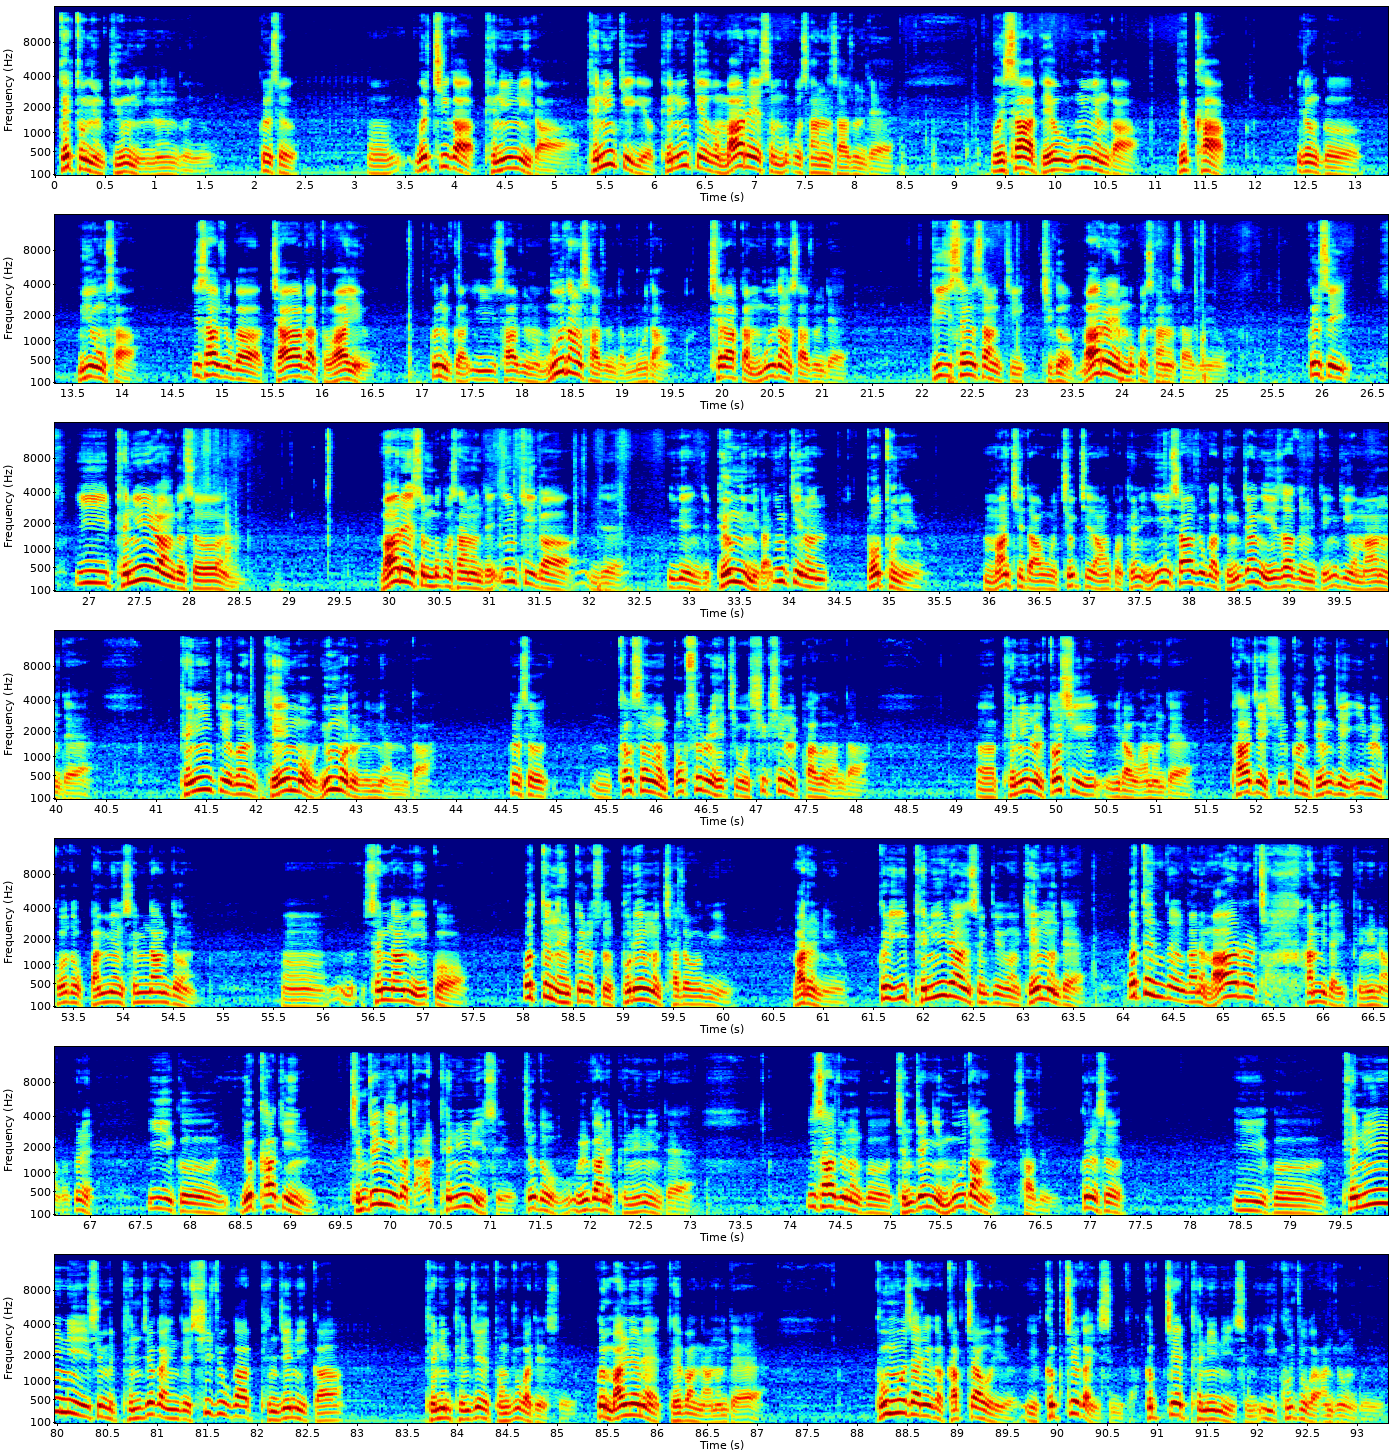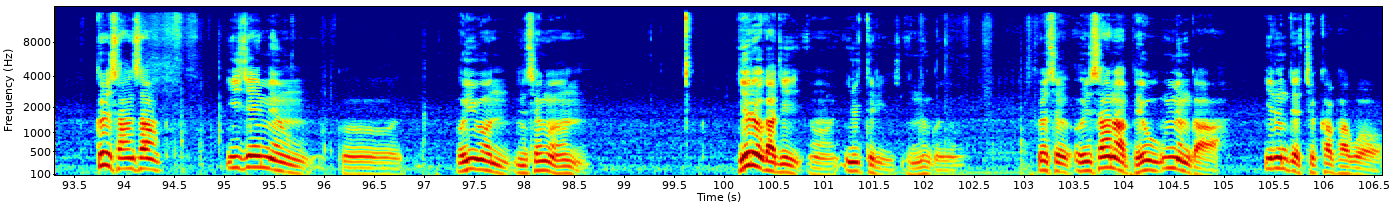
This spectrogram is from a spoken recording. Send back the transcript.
대통령 기운이 있는 거예요. 그래서 어, 월지가 편인이다. 편인격이요. 편인격은 말에서 먹고 사는 사주인데 의사, 배우, 운명가, 역학 이런 그 미용사 이 사주가 자아가 도화예요. 그러니까 이 사주는 무당 사주입니다. 무당 철학관 무당 사주인데 비생산 직업 말을 먹고 사는 사주예요. 그래서 이 편인이라는 것은 말에서 먹고 사는데 인기가 이제 이게 이제 병입니다. 인기는 보통이에요. 많지도 않고 적지도 않고 이 사주가 굉장히 여자들한테 인기가 많은데 편인격은 계모, 유머를 의미합니다. 그래서 음, 특성은 복수를 해치고 식신을 파악한다. 어, 편인을 도시이라고 하는데 파제, 실권, 병제, 이별, 고독, 반면, 생낭 등 어, 생낭이 있고 어떤 형태로서 불행은 찾아오기 마련이에요. 그리고 이 편인이라는 성격은 계모인데 어떤 든 간에 말을 잘 합니다. 이 편인하고. 그래 이 그 역학인 점쟁이가 다 편인이 있어요. 저도 을간의 편인인데 이 사주는 그 점쟁이 무당 사주. 그래서 이 그 편인이 있으면 편제가 있는데 시주가 편제니까 편인 편제 동주가 됐어요. 그 말년에 대박 나는데 부모 자리가 갑자월이에요. 이 급제가 있습니다. 급제 편인이 있으면 이 구조가 안 좋은 거예요. 그래서 항상 이재명 그 의원 인생은 여러 가지 어, 일들이 있는 거예요. 그래서 의사나 배우 운명가 이런 데 적합하고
